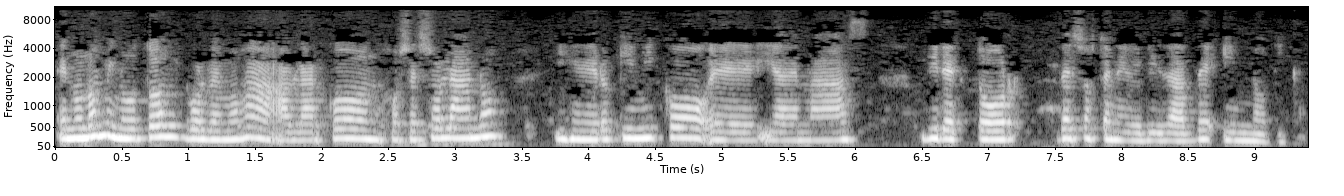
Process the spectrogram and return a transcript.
En unos minutos volvemos a hablar con José Solano, ingeniero químico eh, y además director de sostenibilidad de Hipnótica.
